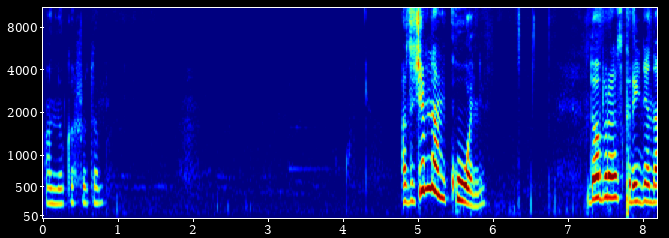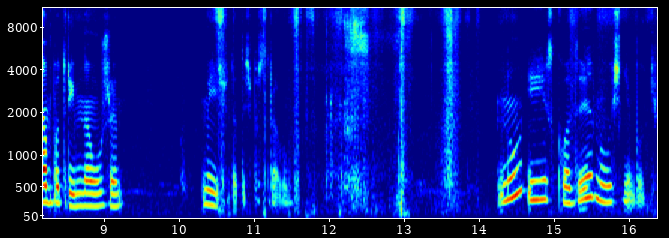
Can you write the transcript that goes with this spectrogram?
А ну-ка, що там? А зачем нам конь? Добре, скриня нам потрібна уже. Ми її сюди десь поставимо. Ну і складаємо лишні блоки.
